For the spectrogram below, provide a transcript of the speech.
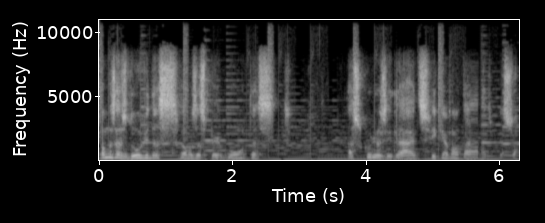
Vamos às dúvidas, vamos às perguntas, às curiosidades. Fiquem à vontade, pessoal.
